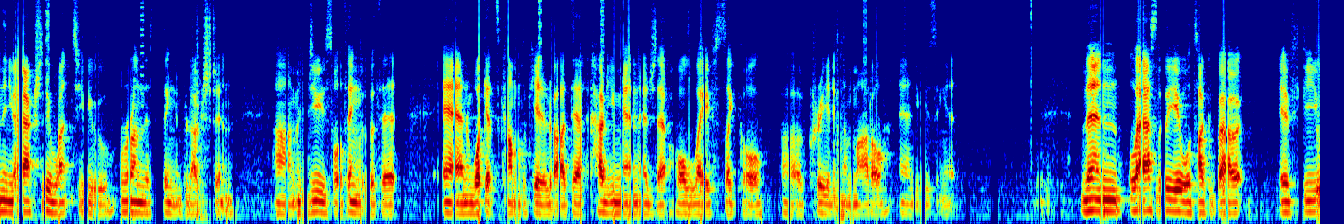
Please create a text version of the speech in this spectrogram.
and then you actually want to run this thing in production um, and do useful things with it. And what gets complicated about that? How do you manage that whole life cycle of creating a model and using it? Then lastly, we'll talk about if you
